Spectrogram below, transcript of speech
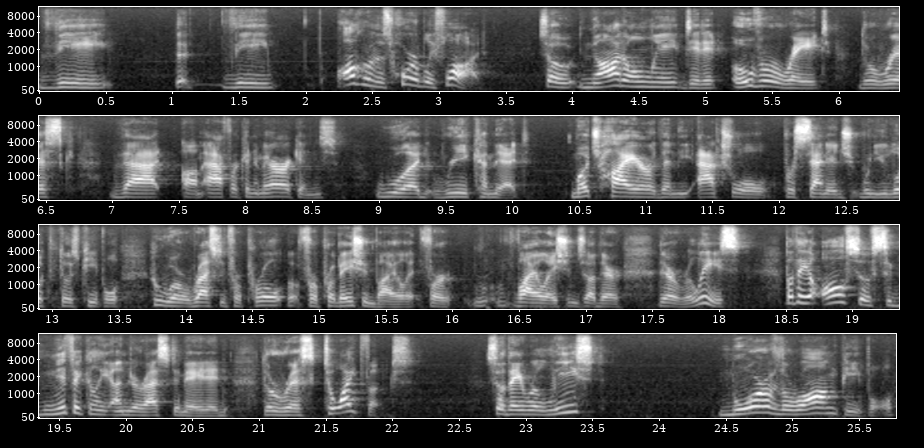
the, the, the algorithm is horribly flawed. So not only did it overrate the risk that um, African Americans would recommit much higher than the actual percentage when you look at those people who were arrested for, parole, for probation viola for violations of their, their release. But they also significantly underestimated the risk to white folks. So they released more of the wrong people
